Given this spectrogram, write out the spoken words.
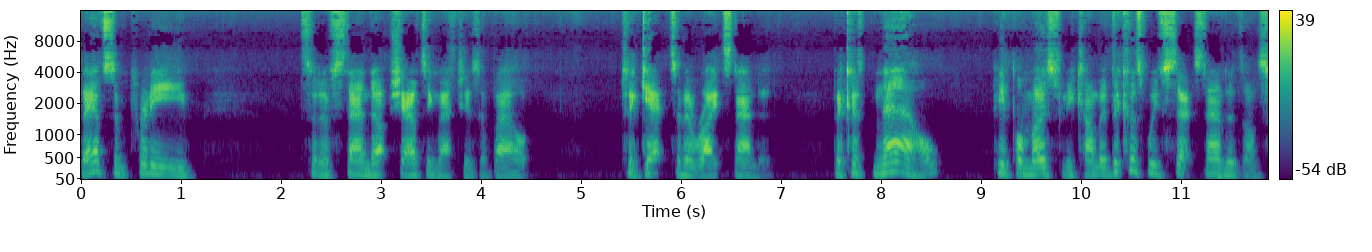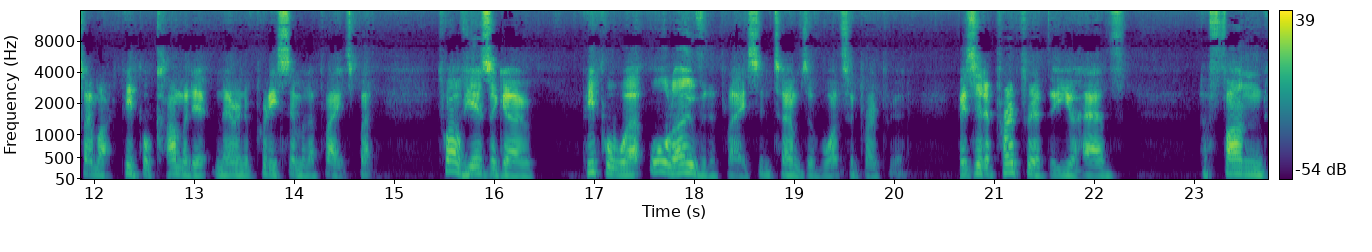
they have some pretty sort of stand up shouting matches about to get to the right standard. Because now people mostly come because we've set standards on so much, people come at it and they're in a pretty similar place. But 12 years ago, people were all over the place in terms of what's appropriate. Is it appropriate that you have a fund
